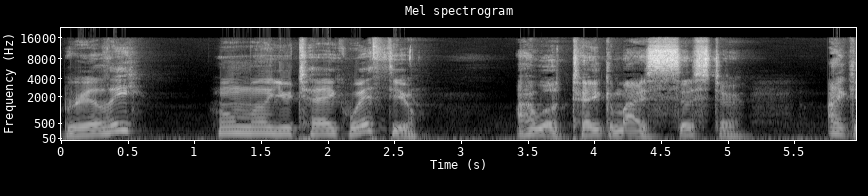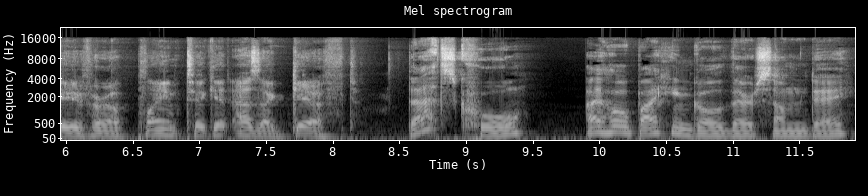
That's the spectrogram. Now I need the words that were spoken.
Really? Whom will you take with you? I will take my sister. I gave her a plane ticket as a gift. That's cool. I hope I can go there someday.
